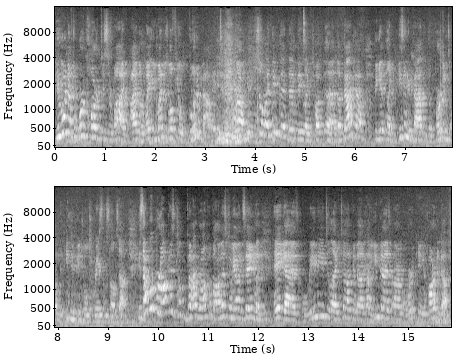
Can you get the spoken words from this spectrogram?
you're going to have to work hard to survive either way. You might as well feel good about it. Um, so I think that then they like talk. Uh, the back half we get like, isn't it bad that the burden's on the individual to raise themselves up? Is that what Barack, is com- Barack Obama is coming out and saying like, hey guys, we need to like talk about how you guys aren't working hard enough?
